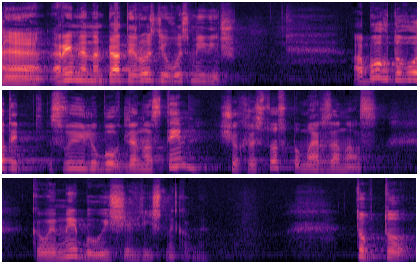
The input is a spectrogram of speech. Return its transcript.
Е, Римлянам 5 розділ, 8 вірш. А Бог доводить свою любов для нас тим, що Христос помер за нас, коли ми були ще грішниками. Тобто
